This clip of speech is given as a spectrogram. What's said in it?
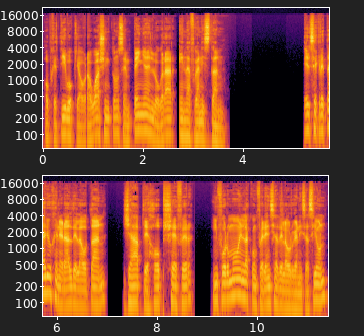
objetivo que ahora Washington se empeña en lograr en Afganistán. El secretario general de la OTAN, Jaap de Hoop Scheffer, informó en la conferencia de la organización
